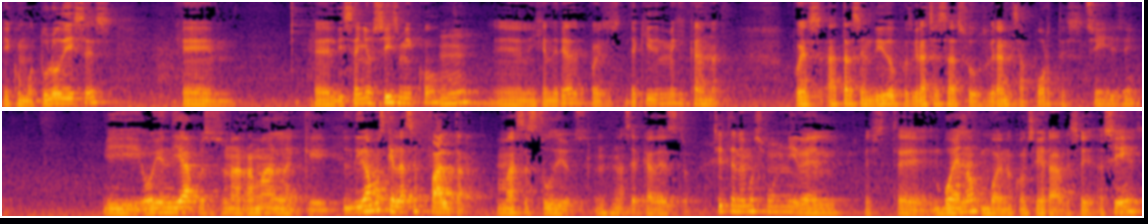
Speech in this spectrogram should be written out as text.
Y como tú lo dices, eh, el diseño sísmico, eh, la ingeniería pues, de aquí de mexicana, pues ha trascendido pues gracias a sus grandes aportes. Sí, sí, sí. Y hoy en día pues es una rama en la que digamos que le hace falta más estudios acerca de esto. Sí tenemos un nivel este Bueno. bueno considerable, sí, así Sí. es.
